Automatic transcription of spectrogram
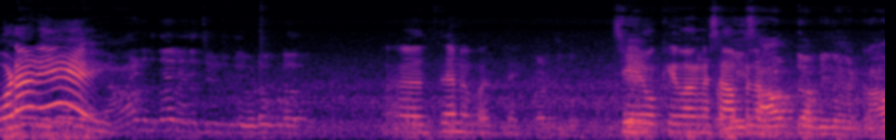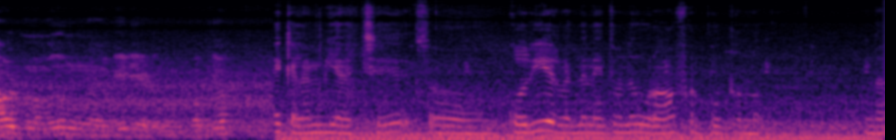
போடாடே நானும் தான் நினைச்சிட்டு இருக்கேன். விடக்கூடாது. அதுதானே பார்த்தேன். சரி ஓகே வாங்க சாப்பிடலாம். சாப்பிட்டு அப்படி நாங்க டிராவல் பண்ணும்போது உங்களுக்கு வீடியோ எடுக்கணும் ஓகேவா கிளம்பியாச்சு. ஸோ கொரியர் வந்து நேற்று வந்து ஒரு ஆஃபர் போட்டிருந்தோம். இந்த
